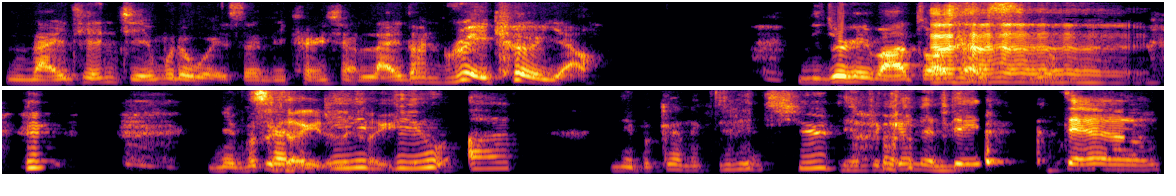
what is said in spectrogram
哪一天节目的尾声，你可能想来一段瑞克摇。你就可以把它抓起来使用。你不可以的，可以。Never gonna let you, never gonna let down。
